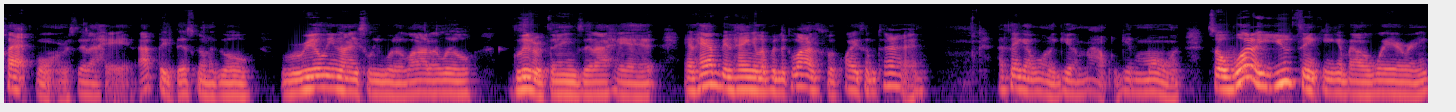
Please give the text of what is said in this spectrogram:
platforms that I had? I think that's going to go really nicely with a lot of little glitter things that I had and have been hanging up in the closet for quite some time. I think I want to get them out and get them on. So what are you thinking about wearing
